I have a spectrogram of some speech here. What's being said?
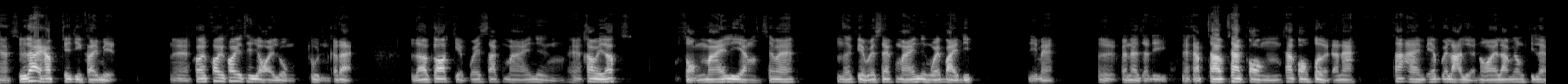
นะซื้อได้ครับ KT Climate นะค่อยค่อยค่อยทยอยลงทุนก็ได้ แล้วก็เก็บไว้สักไม้หนึ่งเข้าไปสักสองไม้เรียงใช่ไหมแล้วเก็บไว้สักไม้หนึ่งไว้บายดิฟดีไหมเออก็น่าจะดีนะครับ ถ้าถ้ากองถ้ากองเปิดนะถ้า IMF เวลาเหลือน้อยแล้วไม่ต้องคิดอะไร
